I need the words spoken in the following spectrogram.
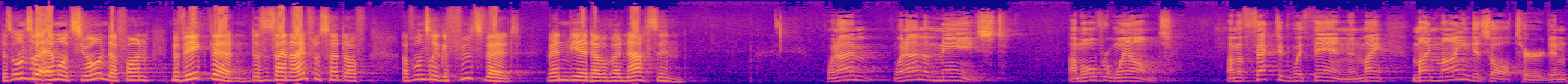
dass unsere Emotionen davon bewegt werden, dass es einen Einfluss hat auf, auf unsere Gefühlswelt, wenn wir darüber nachsinnen. When I'm, when I'm amazed, I'm overwhelmed, I'm affected within, and my, my mind is altered, and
